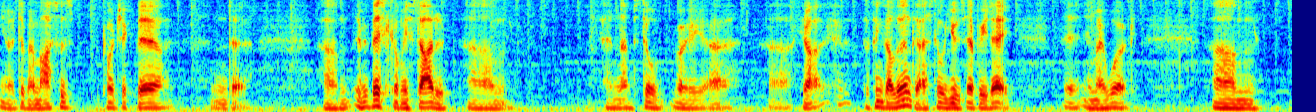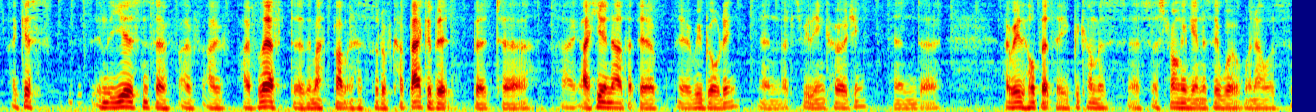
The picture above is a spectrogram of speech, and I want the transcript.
you know, did my master's project there, and uh, um, it basically got me started. Um, and I'm still very, uh, uh, you know, the things I learned there I still use every day in, in my work. Um, I guess in the years since I've, I've, I've, I've left, uh, the math department has sort of cut back a bit, but uh, I, I, hear now that they're, they're, rebuilding, and that's really encouraging. And uh, I really hope that they become as, as, as, strong again as they were when I was,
